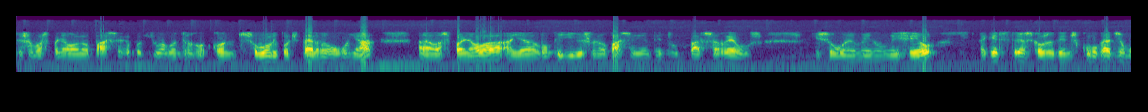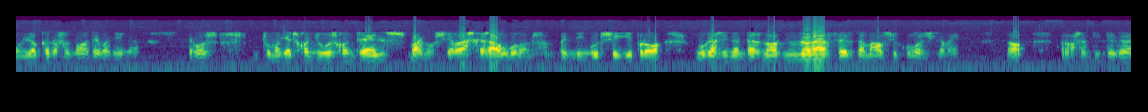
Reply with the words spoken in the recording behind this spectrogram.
Que això amb l'Espanyola no passa, que pots jugar contra qualsevol i pots perdre o guanyar. A l'Espanyola, allà a l'Hockey Lliga això no passa, ja tens un Barça-Reus i segurament un Liceo, aquests tres que els tens col·locats en un lloc que no són de la teva lliga. Llavors, tu amb aquests quan jugues contra ells, bueno, si rasques alguna doncs benvingut sigui, però el que has d'intentar és no, no anar a fer-te mal psicològicament, no? En el sentit de que,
